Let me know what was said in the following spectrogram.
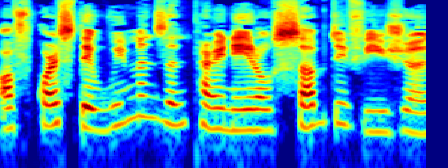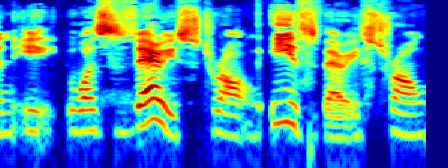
of course, the women's and perinatal subdivision was very strong, is very strong.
